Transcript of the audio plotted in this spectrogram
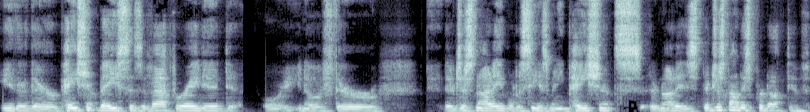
Either their patient base has evaporated, or you know if they're they're just not able to see as many patients. They're not as they're just not as productive.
